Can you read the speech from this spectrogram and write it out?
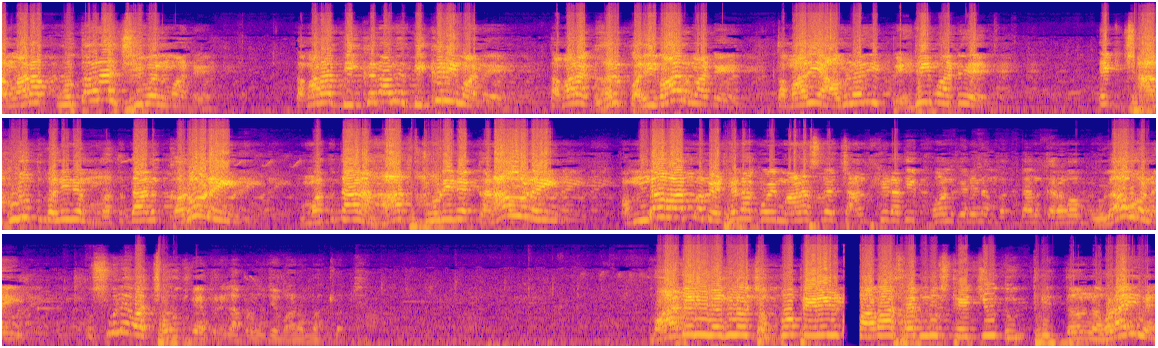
તમારા પોતાના જીવન માટે, તમારા દીકરા અને દીકરી માટે તમારા ઘર પરિવાર માટે, તમારી આવનારી પેઢી માટે એક જાગૃત બનીને મતદાન કરો નહીં. મતદાન હાથ જોડીને કરાવો નહીં. અમદાવાદમાં બેઠેલા કોઈ માણસને ચાંદખેડાથી ફોન કરીને મતદાન કરવા બોલાવો નહીં. તો શું લેવા ચૌદમી એપ્રિલ આપણે ઉજવવાનો મતલબ છે? વાદળી રંગનો જબ્બો પહેરીને બાબા સાહેબનું સ્ટેચ્યુ દૂધથી નવડાવીને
